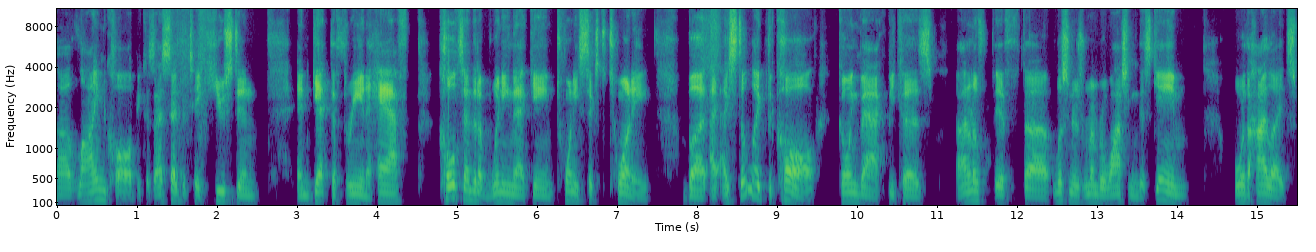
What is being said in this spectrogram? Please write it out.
uh, line call because I said to take Houston and get the three and a half. Colts ended up winning that game 26 to 20, but I, I still like the call going back because I don't know if, if the listeners remember watching this game or the highlights,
